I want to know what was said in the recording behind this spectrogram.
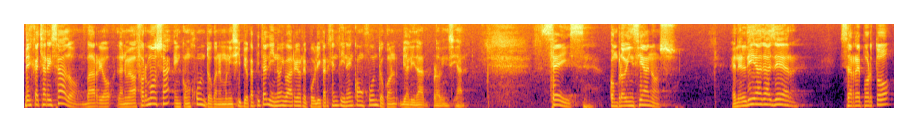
Descacharrizado, barrio La Nueva Formosa, en conjunto con el municipio capitalino y barrio República Argentina, en conjunto con Vialidad Provincial. 6. Con provincianos. En el día de ayer se reportó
